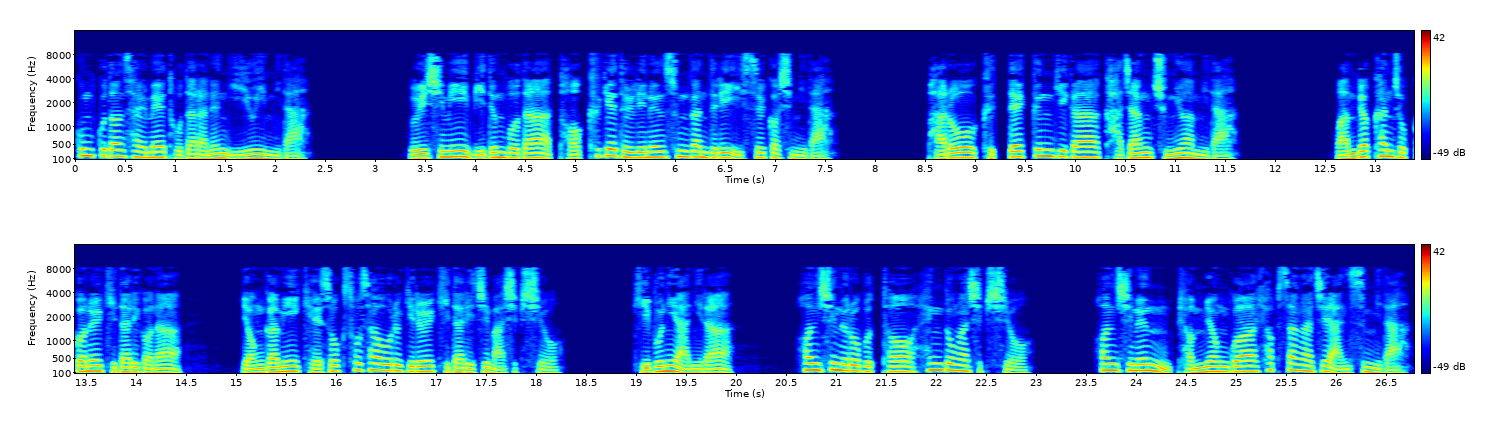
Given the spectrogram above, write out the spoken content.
꿈꾸던 삶에 도달하는 이유입니다. 의심이 믿음보다 더 크게 들리는 순간들이 있을 것입니다. 바로 그때 끈기가 가장 중요합니다. 완벽한 조건을 기다리거나 영감이 계속 솟아오르기를 기다리지 마십시오. 기분이 아니라 헌신으로부터 행동하십시오. 헌신은 변명과 협상하지 않습니다.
